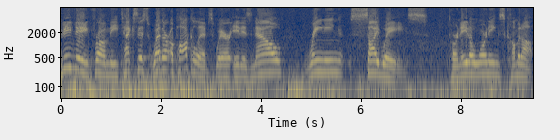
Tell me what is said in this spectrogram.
Good evening from the Texas weather apocalypse, where it is now raining sideways. Tornado warnings coming up.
